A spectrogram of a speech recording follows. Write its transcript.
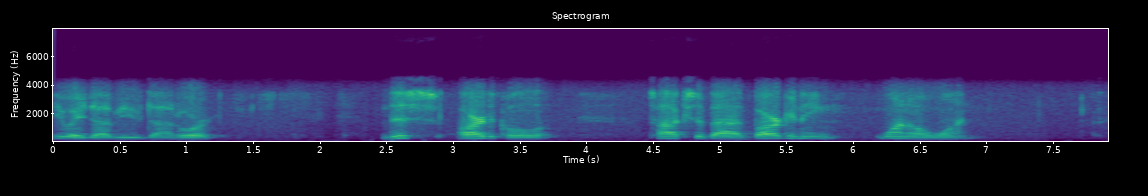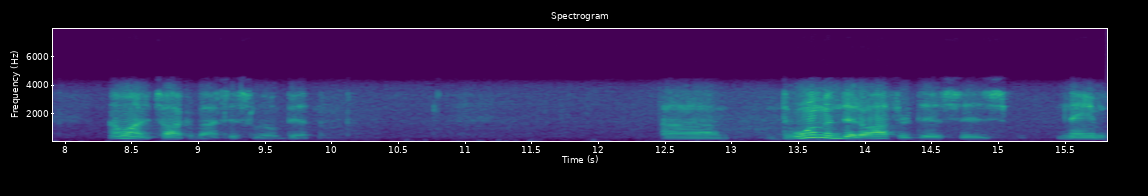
UAW.org. This article talks about bargaining 101. I want to talk about this a little bit. Uh, the woman that authored this is named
